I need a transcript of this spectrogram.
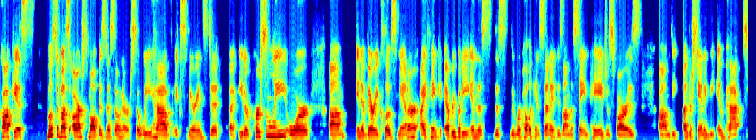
caucus most of us are small business owners, so we have experienced it uh, either personally or um, in a very close manner. I think everybody in this this the Republican Senate is on the same page as far as um, the understanding the impact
